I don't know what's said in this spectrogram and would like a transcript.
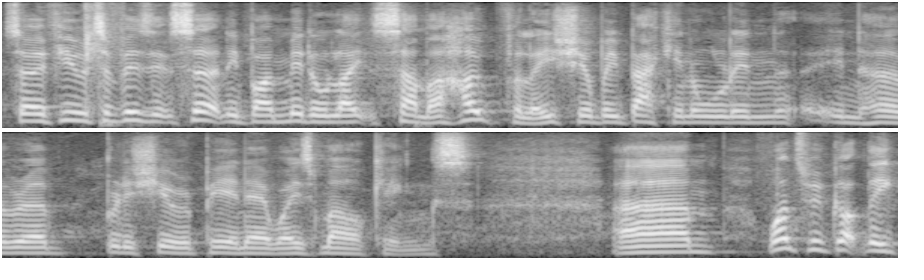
so, if you were to visit, certainly by middle late summer, hopefully she'll be back in all in in her uh, British European Airways markings. Um, once we've got the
